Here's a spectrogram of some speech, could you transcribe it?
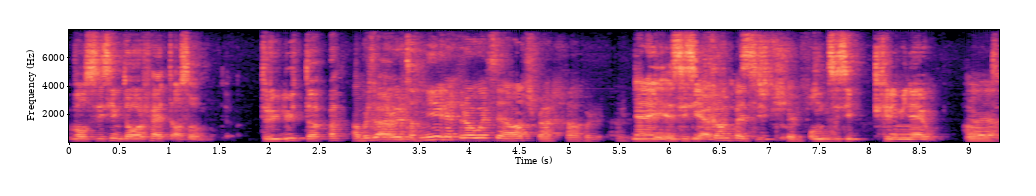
die sie in seinem Dorf hat. Also drei Leute etwa. Aber so, er Ähm, würde sich nie getrauen, sie anzusprechen, aber... Nein, nein, sie sind echt, es ist, und sie sind kriminell. Ja, Halt. ja,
